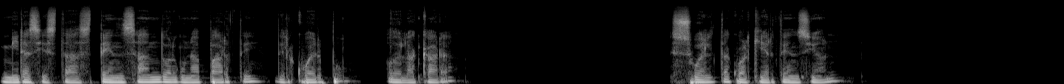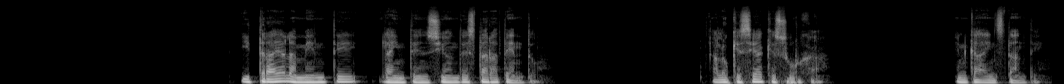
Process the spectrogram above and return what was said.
Mira si estás tensando alguna parte del cuerpo o de la cara. Suelta cualquier tensión. Y trae a la mente la intención de estar atento a lo que sea que surja en cada instante.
